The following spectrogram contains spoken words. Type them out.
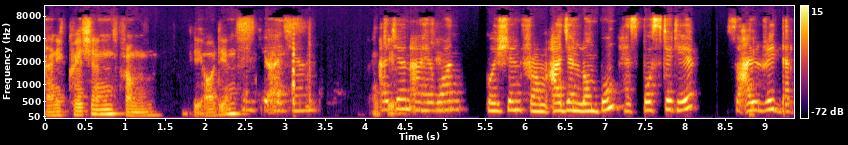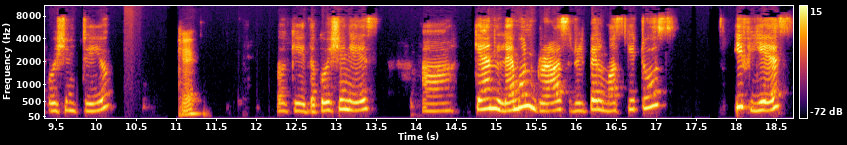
Any questions from the audience? Thank you, Ajahn. Thank Ajahn, you. I have one question from Ajahn Lompong has posted here. So I will read that question to you. Okay. Okay, the question is, uh, can lemongrass repel mosquitoes? If yes,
